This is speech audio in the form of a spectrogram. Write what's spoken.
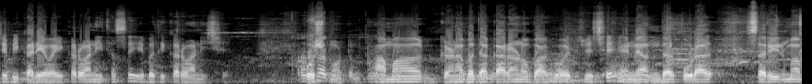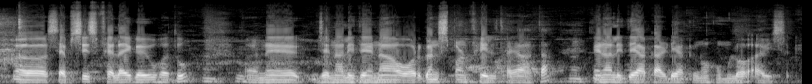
જે બી કાર્યવાહી કરવાની થશે એ બધી કરવાની છે. પોસ્ટમોર્ટમ. આમાં ઘણા બધા કારણો ભાગ જે છે, એને અંદર પૂરા શરીરમાં સેપ્સિસ ફેલાઈ ગયું હતું અને જેના લીધે એના ઓર્ગન્સ પણ ફેલ થયા હતા. એના લીધે આ કાર્ડિયાકનો હુમલો આવી શકે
